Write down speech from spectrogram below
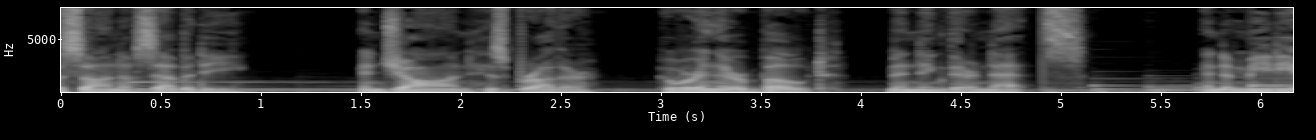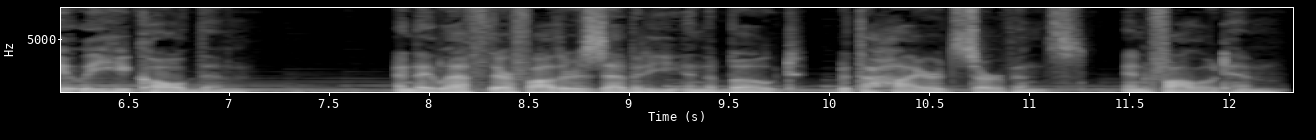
the son of Zebedee, and John, his brother, who were in their boat mending their nets. And immediately he called them. And they left their father Zebedee in the boat with the hired servants and followed him.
